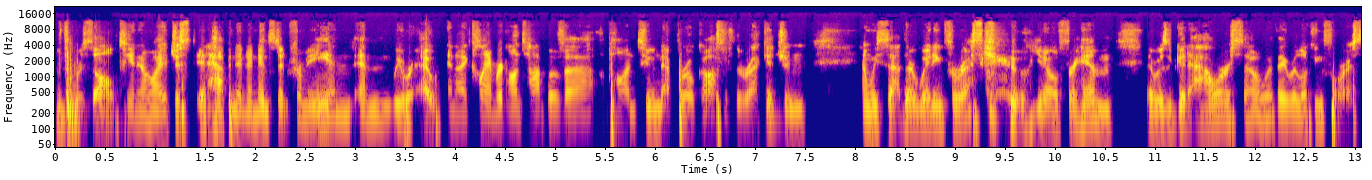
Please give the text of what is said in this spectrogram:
the result. You know, I just it happened in an instant for me, and and we were out, and I clambered on top of a, a pontoon that broke off of the wreckage, and and we sat there waiting for rescue. you know, for him, there was a good hour or so where they were looking for us.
